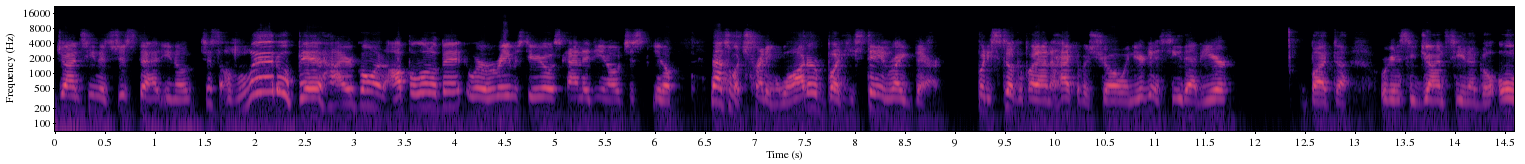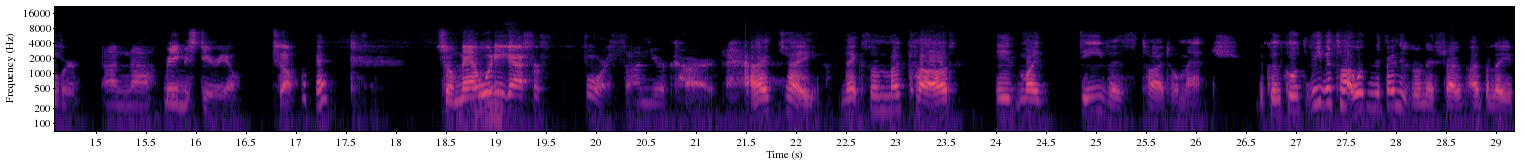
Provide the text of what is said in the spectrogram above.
John Cena's just that, you know, just a little bit higher, going up a little bit, where Rey Mysterio is kind of, you know, just, you know, not so much treading water, but he's staying right there. But he still can put on a heck of a show, and you're going to see that here. But uh, we're going to see John Cena go over on uh, Rey Mysterio. So, Okay. So, Matt, what do you got for fourth on your card? Okay, next on my card is my Divas title match. Because, of course, the Divas title wasn't defended on this show, I believe.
